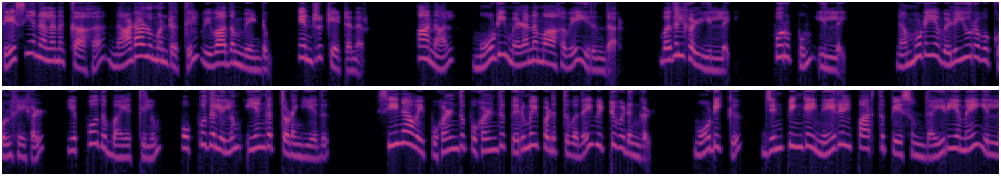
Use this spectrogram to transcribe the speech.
தேசிய நலனுக்காக நாடாளுமன்றத்தில் விவாதம் வேண்டும் என்று கேட்டனர். ஆனால் மோடி மெளனமாகவே இருந்தார். பதில்கள் இல்லை. பொறுப்பும் இல்லை. நம்முடைய வெளியுறவு கொள்கைகள் எப்போது பயத்திலும் ஒப்புதலிலும் இயங்கத் தொடங்கியது. சீனாவை புகழ்ந்து புகழ்ந்து பெருமைப்படுத்துவதை விட்டுவிடுங்கள். மோடிக்கு ஜின்பிங்கை நேரில் பார்த்து பேசும் தைரியமே இல்ல.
